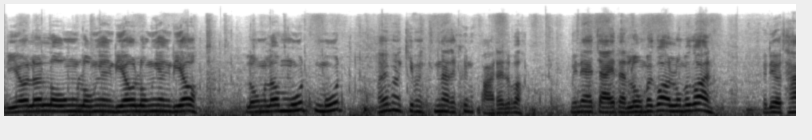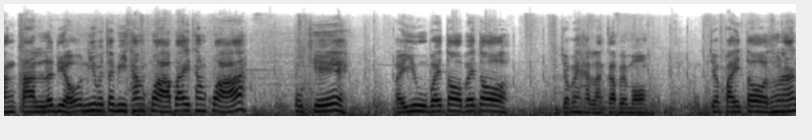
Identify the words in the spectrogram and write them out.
เลี้ยวแล้วลงลงอย่างเดียวลงอย่างเดียว ลงแล้วมุดมุดเฮ้ยเมื่อกี้มันน่าจะขึ้นขวาได้หรือเปล่าไม่แน่ใจแต่ลงไปก่อนลงไปก่อน เดี๋ยวทางตันแล้วเดี๋ยวนี่มันจะมีทางขวาไปทางขวา โอเค ไปอยู่ไปต่อไปต่อผมจะไม่หันหลังกลับไปมอง ผมจะไปต่อเท่านั้น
